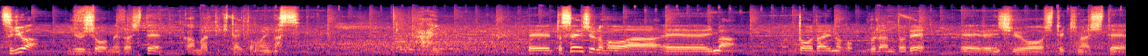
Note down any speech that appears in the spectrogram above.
次は優勝を目指して頑張っていきたいと思います。はい。えーっと選手の方は、えー今東大のグラウンドで、えー練習をしてきまして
